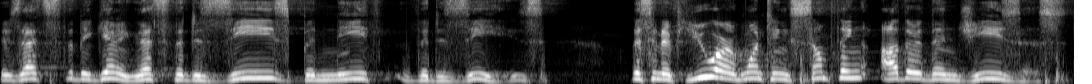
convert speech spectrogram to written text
is that's the beginning, that's the disease beneath the disease. Listen, if you are wanting something other than Jesus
